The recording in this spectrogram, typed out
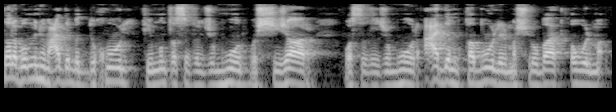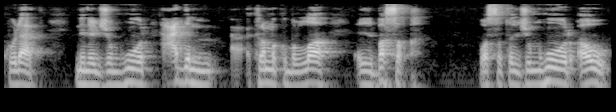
طلبوا منهم عدم الدخول في منتصف الجمهور والشجار وسط الجمهور عدم قبول المشروبات أو المأكولات من الجمهور عدم أكرمكم الله البصق وسط الجمهور أو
